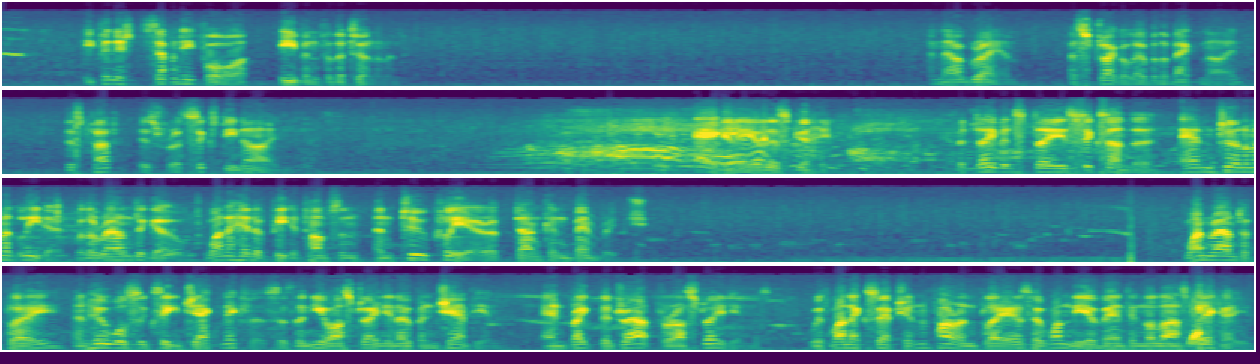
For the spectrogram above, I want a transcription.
He finished 74, even for the tournament. And now Graham, a struggle over the back nine. This putt is for a 69 agony of this game. But David stays six under and tournament leader with a round to go, one ahead of Peter Thomson and two clear of Duncan Bembridge. One round to play, and who will succeed Jack Nicklaus as the new Australian Open champion and break the drought for Australians? With one exception, foreign players have won the event in the last decade.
